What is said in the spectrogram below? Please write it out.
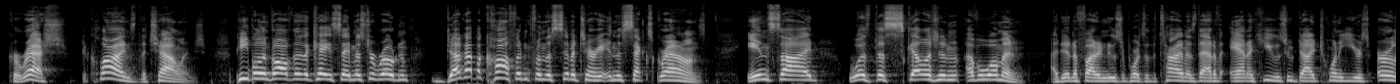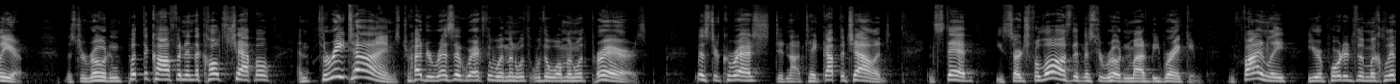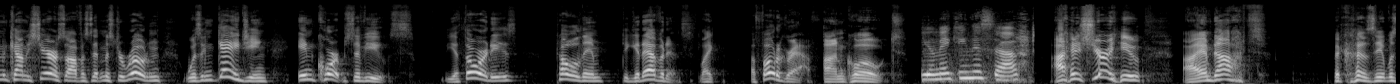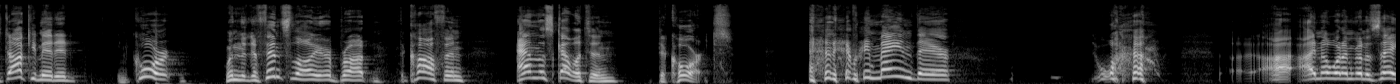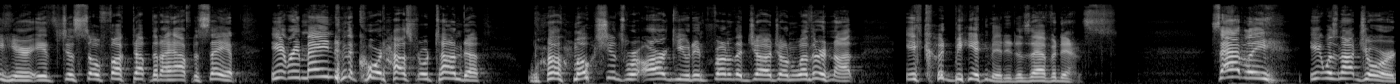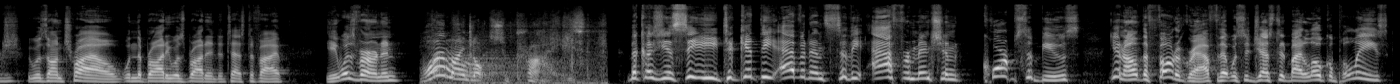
Koresh declines the challenge. People involved in the case say Mr. Roden dug up a coffin from the cemetery in the sect's grounds. Inside was the skeleton of a woman, identified in news reports at the time as that of Anna Hughes, who died 20 years earlier. Mr. Roden put the coffin in the cult's chapel and three times tried to resurrect the woman with, with the woman with prayers. Mr. Koresh did not take up the challenge. Instead, he searched for laws that Mr. Roden might be breaking. And finally, he reported to the McLennan County Sheriff's Office that Mr. Roden was engaging in corpse abuse. The authorities told him to get evidence, like a photograph, unquote. You're making this up. I assure you, I am not. Because it was documented in court when the defense lawyer brought the coffin and the skeleton to court. And it remained there. Well, I, know what I'm going to say here. It's just so fucked up that I have to say it. It remained in the courthouse rotunda while motions were argued in front of the judge on whether or not it could be admitted as evidence. Sadly, it was not George who was on trial when the body was brought in to testify. It was Vernon. Why am I not surprised? Because you see, to get the evidence to the aforementioned corpse abuse, you know, the photograph that was suggested by local police,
